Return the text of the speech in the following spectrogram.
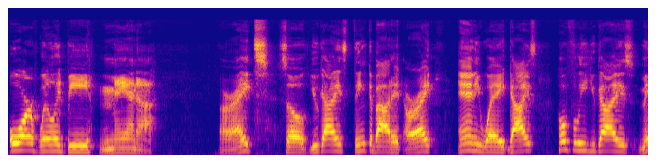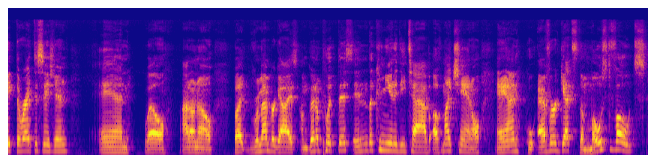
Or will it be Mana? Alright? So, you guys think about it, alright? Anyway, guys, hopefully you guys make the right decision. And, well, I don't know. But remember, guys, I'm to put this in the community tab of my channel. And whoever gets the most votes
